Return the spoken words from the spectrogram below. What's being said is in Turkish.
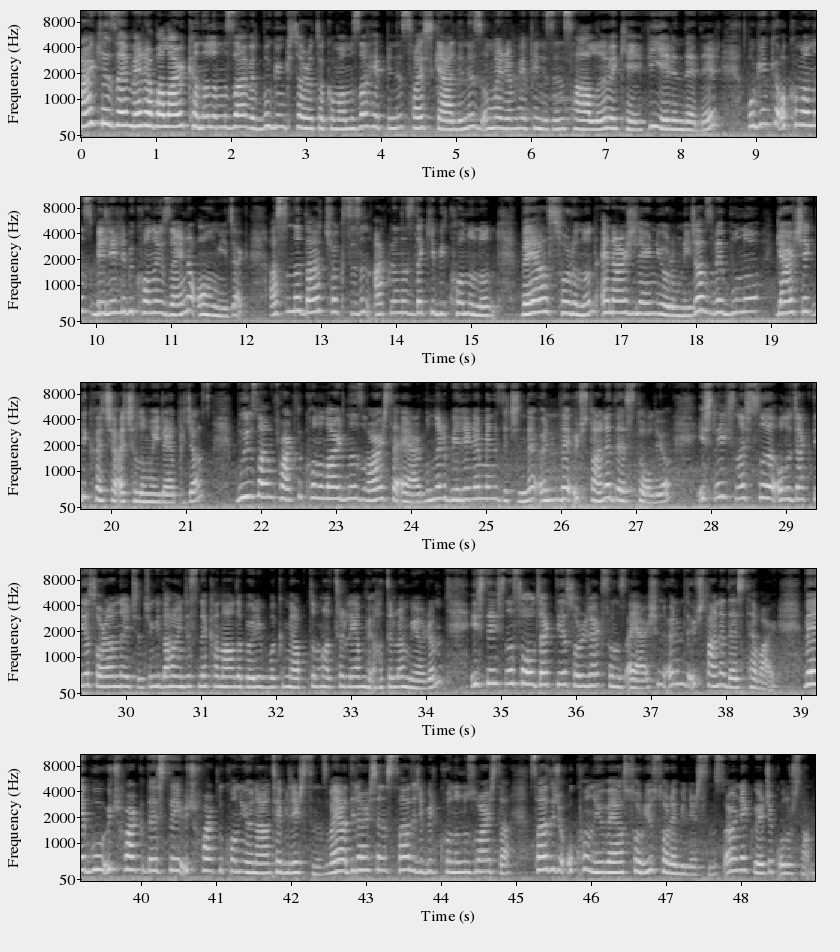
Herkese merhabalar kanalımıza ve bugünkü tarot okumamıza hepiniz hoş geldiniz. Umarım hepinizin sağlığı ve keyfi yerindedir. Bugünkü okumamız belirli bir konu üzerine olmayacak. Aslında daha çok sizin aklınızdaki bir konunun veya sorunun enerjilerini yorumlayacağız ve bunu gerçeklik açı açılımıyla yapacağız. Bu yüzden farklı konularınız varsa eğer bunları belirlemeniz için de önümde 3 tane deste oluyor. İşleyiş nasıl olacak diye soranlar için çünkü daha öncesinde kanalda böyle bir bakım yaptığımı hatırlayamıyor, hatırlamıyorum. İşleyiş nasıl olacak diye soracaksanız eğer şimdi önümde 3 tane deste var ve bu 3 farklı desteği 3 farklı konu yöneltebilirsiniz veya dilerseniz sadece bir konunuz varsa sadece o konuyu veya soruyu sorabilirsiniz. Örnek verecek olursam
